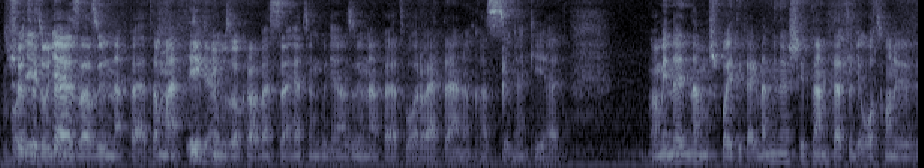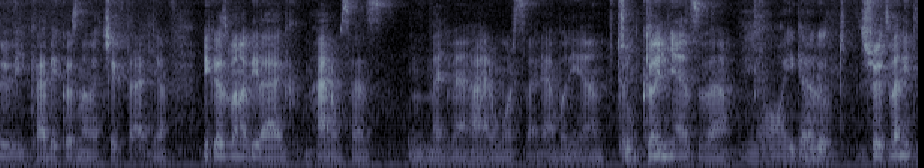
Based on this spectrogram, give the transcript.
vagy Sőt, ez éppen- ugye ez az ünnepelt, ha már fake newsokról beszélgetünk, ugye az ünnepelt horvát elnök az hogy neki hát a mindegy, nem most politikai nem minősítem, tehát hogy otthon ő, ő így kb. köznevetség tárgya. Miközben a világ 343 országában ilyen Cuki. könny- könnyezve. ja, igen, hogy ott Sőt, Vanity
